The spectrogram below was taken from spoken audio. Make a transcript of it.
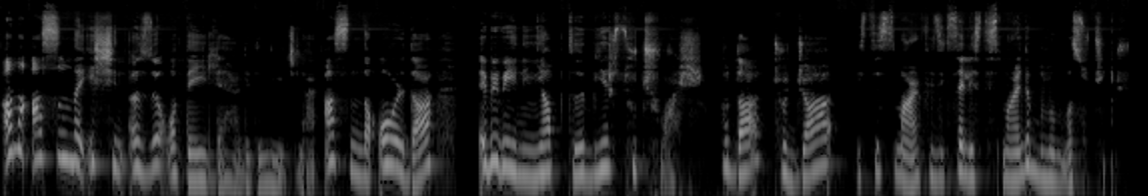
Ama aslında işin özü o değil değerli dinleyiciler. Aslında orada ebeveynin yaptığı bir suç var. Bu da çocuğa istismar, fiziksel istismarda bulunma suçudur.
